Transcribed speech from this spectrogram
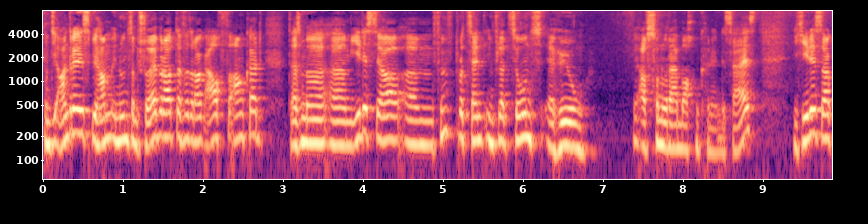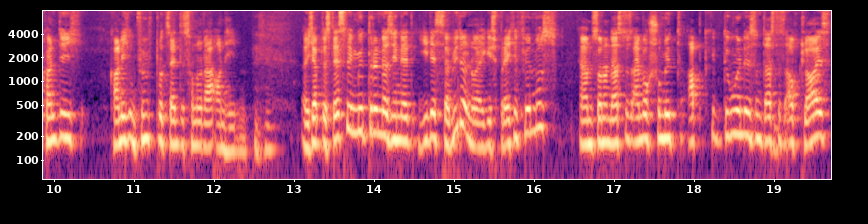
Und die andere ist, wir haben in unserem Steuerberatervertrag auch verankert, dass wir ähm, jedes Jahr ähm, 5% Inflationserhöhung aufs Honorar machen können. Das heißt, ich jedes Jahr könnte ich, kann ich um 5% das Honorar anheben. Mhm. Ich habe das deswegen mit drin, dass ich nicht jedes Jahr wieder neue Gespräche führen muss, ähm, sondern dass das einfach schon mit abgedungen ist und dass das auch klar ist,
